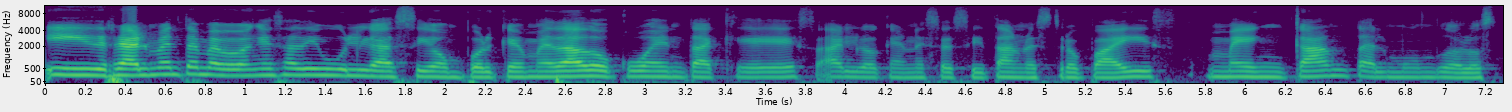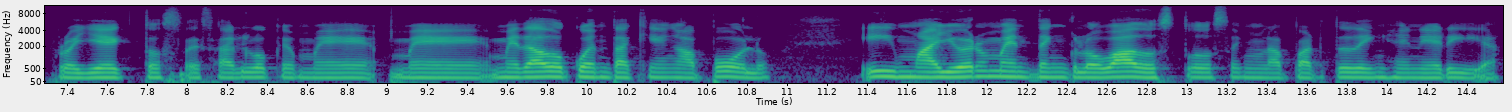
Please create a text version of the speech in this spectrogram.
y realmente me veo en esa divulgación porque me he dado cuenta que es algo que necesita nuestro país. Me encanta el mundo de los proyectos, es algo que me, me- me he dado cuenta aquí en Apolo y mayormente englobados todos en la parte de ingeniería.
